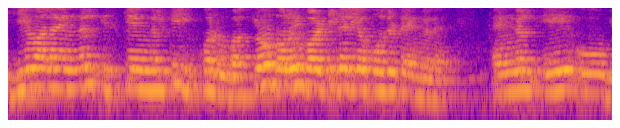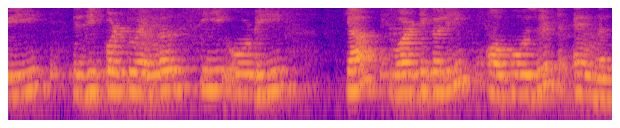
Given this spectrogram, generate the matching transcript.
ये वाला एंगल इसके एंगल के इक्वल होगा। क्यों? दोनों ही वर्टिकली अपोजिट एंगल है। Angle A O B is equal to angle C O D क्या? वर्टिकली ऑपोजिट एंगल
